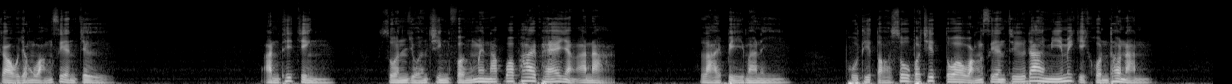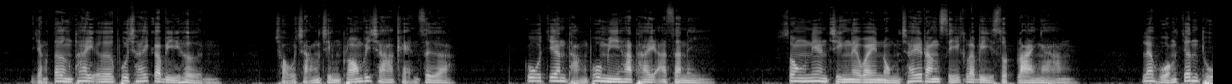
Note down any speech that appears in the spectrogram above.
เก่าอย่างหวังเซียนจือ อันที่จริง ส่วนหยวนชิงเฟิงไม่นับว่าพ่ายแพ้อย่างอนาถหลายปีมานี้ ผู้ที่ต่อสู้ประชิดตัวหวังเซียนจือได้มีไม่กี่คนเท่านั้น อย่างเติ้งไทเออผู้ใช้กระบี่เหิน เฉาฉางชิงพร้อมวิชาแขนเสื้อกู้เจี้ยนถังผู้มีหาไทยอัศนีซ่งเนียนชิงในวัยหนุ่มใช้รังสีกระบี่สุดปลายงาง และหวงเจิ้นถู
